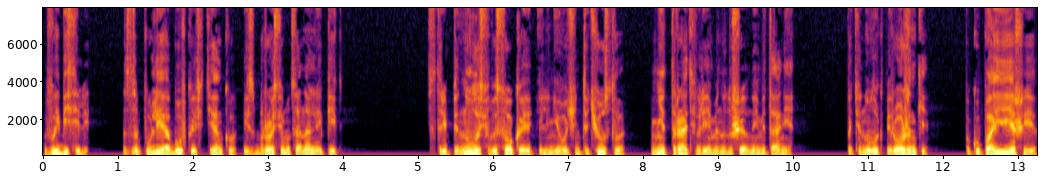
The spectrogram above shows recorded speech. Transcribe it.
Выбесили, запули обувкой в стенку и сбрось эмоциональный пик. Встрепенулось высокое или не очень-то чувство, не трать время на душевные метания. Потянула к пироженке, покупай и ешь ее.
